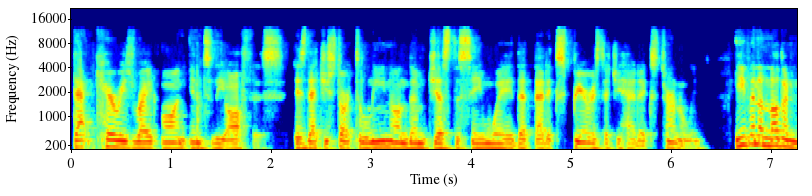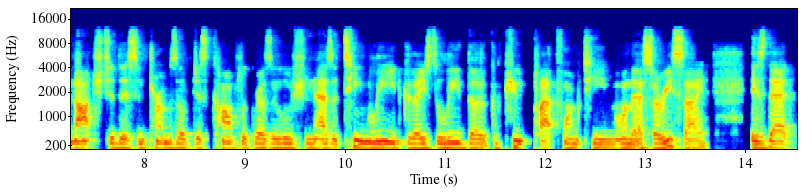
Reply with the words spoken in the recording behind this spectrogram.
that carries right on into the office. Is that you start to lean on them just the same way that that experience that you had externally even another notch to this in terms of just conflict resolution as a team lead, because I used to lead the compute platform team on the SRE side, is that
